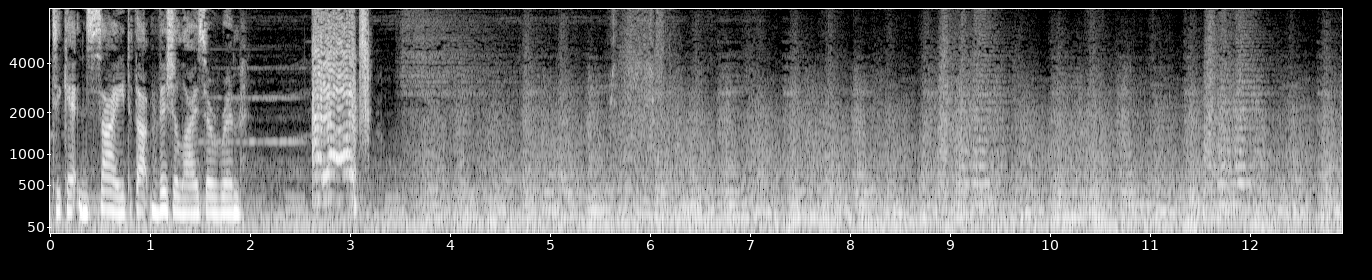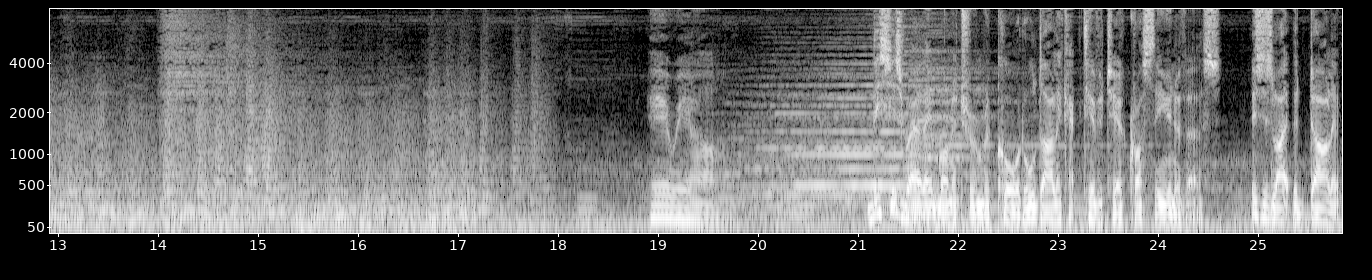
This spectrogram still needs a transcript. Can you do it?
Need to get inside that visualizer room. Alert! Here we are. This is where they monitor and record all Dalek activity across the universe. This is like the Dalek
